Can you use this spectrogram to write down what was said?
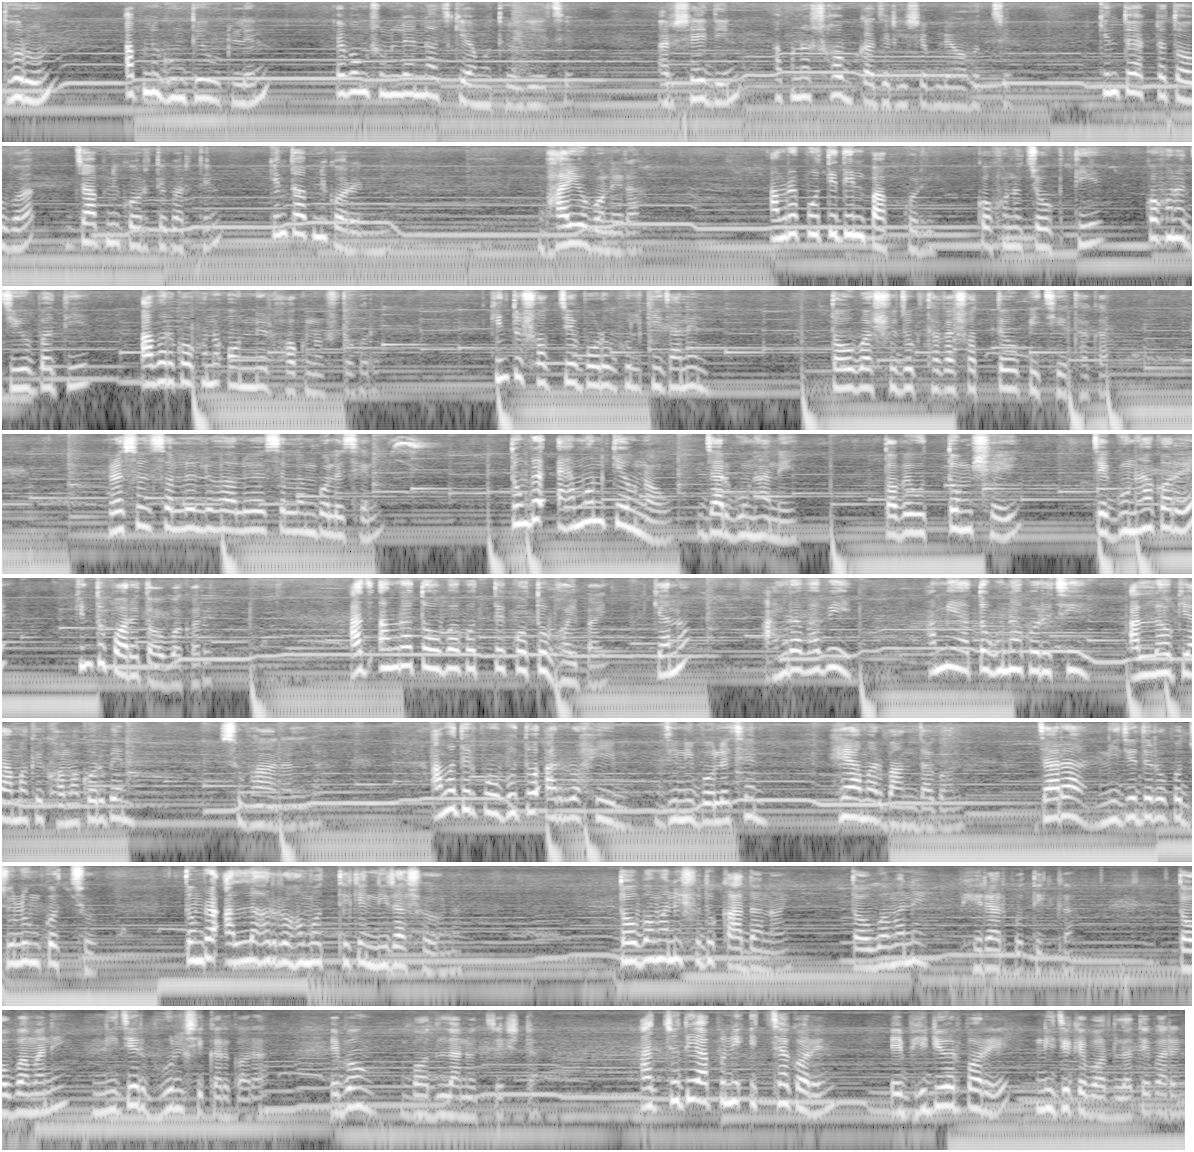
ধরুন, আপনি ঘুম থেকে উঠলেন এবং শুনলেন আজ কেয়ামত হয়ে গিয়েছে, আর সেই দিন আপনার সব কাজের হিসেব নেওয়া হচ্ছে। কিন্তু একটা তওবা যা আপনি করতে পারতেন, কিন্তু আপনি করেননি। ভাই ও বোনেরা, আমরা প্রতিদিন পাপ করি, কখনো চোখ দিয়ে, কখনো জিহবা দিয়ে, আবার কখনো অন্যের হক নষ্ট করে। কিন্তু সবচেয়ে বড় ভুল কি জানেন? তওবার সুযোগ থাকা সত্ত্বেও পিছিয়ে থাকা। রসুল সাল্লু আলহাম বলেছেন, তোমরা এমন কেউ নও যার গুণা নেই, তবে উত্তম সেই যে গুণা করে কিন্তু পরে তওবা করে। আজ আমরা তওবা করতে কত ভয় পাই, কেন? আমরা ভাবি, আমি এত গুণা করেছি, আল্লাহ কি আমাকে ক্ষমা করবেন? সুবহান আল্লাহ আমাদের প্রভু তো আর রহিম যিনি বলেছেন, হে আমার বান্দাগণ, যারা নিজেদের ওপর জুলুম করছ, তোমরা আল্লাহর রহমত থেকে নিরাশ হও না। তওবা মানে শুধু কাদা নয়, তওবা মানে ফেরার প্রতিজ্ঞা। তওবা মানে নিজের ভুল স্বীকার করা এবং বদলানোর চেষ্টা। আজ যদি আপনি ইচ্ছা করেন, এই ভিডিওর পরে নিজেকে বদলাতে পারেন।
